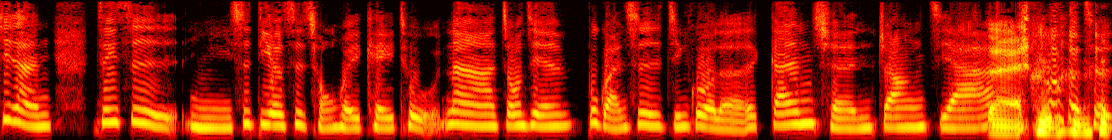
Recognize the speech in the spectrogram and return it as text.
既然这一次你是第二次重回 K Two，那中间不管是经过了甘城、张家，对，或者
